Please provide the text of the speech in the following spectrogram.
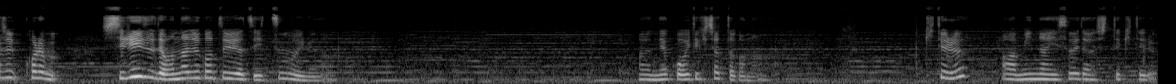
じこれシリーズで同じこと言うやついつもいるな。あ猫置いてきちゃったかな。来てる？あみんな急いで走ってきてる。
